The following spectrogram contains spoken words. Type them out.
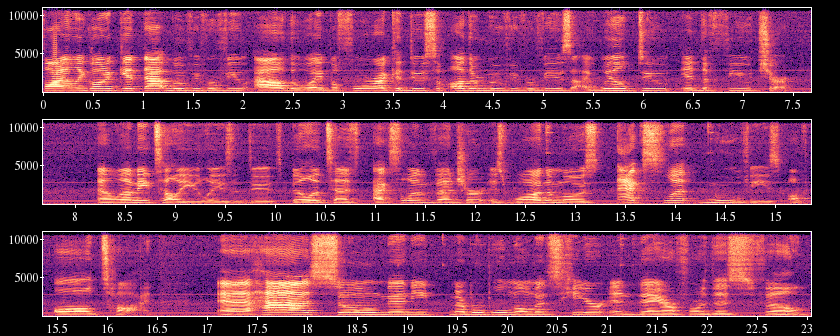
finally going to get that movie review out of the way before I can do some other movie reviews that I will do in the future. And let me tell you, ladies and dudes, Bill and Ted's Excellent Adventure is one of the most excellent movies of all time. And it has so many memorable moments here and there for this film.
